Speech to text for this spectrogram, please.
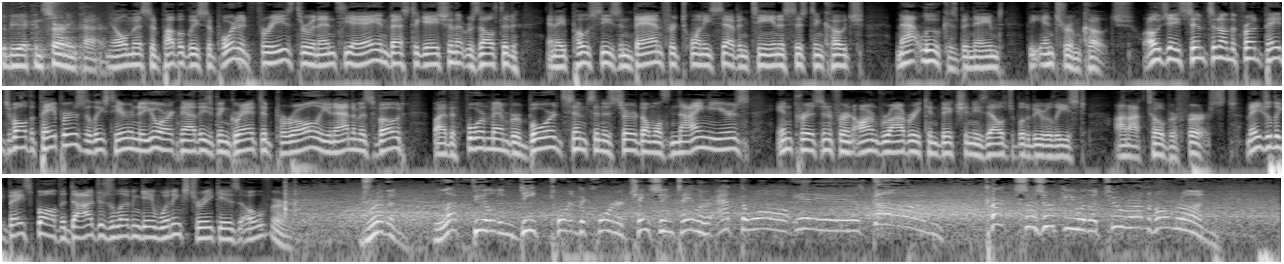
to be a concerning pattern. Ole Miss had publicly supported Freeze through an NCAA investigation that resulted in a postseason ban for 2017. Assistant coach Matt Luke has been named the interim coach. O.J. Simpson on the front page of all the papers, at least here in New York, now that he's been granted parole, a unanimous vote by the four member board. Simpson has served almost nine years in prison for an armed robbery conviction. He's eligible to be released on October 1st. Major League Baseball, the Dodgers' 11 game winning streak is over. Driven left field and deep toward the corner, chasing Taylor at the wall. It is gone. Kurt Suzuki with a two-run home run,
